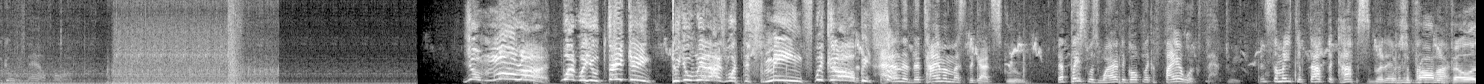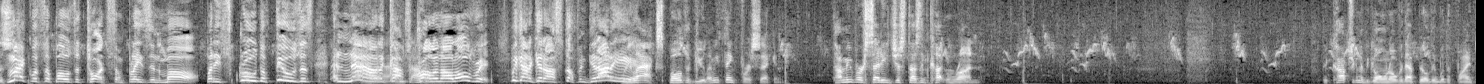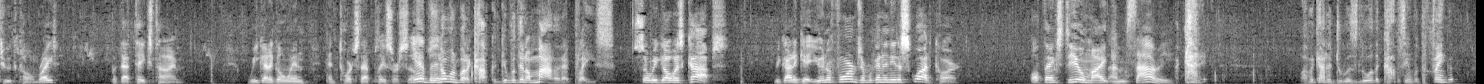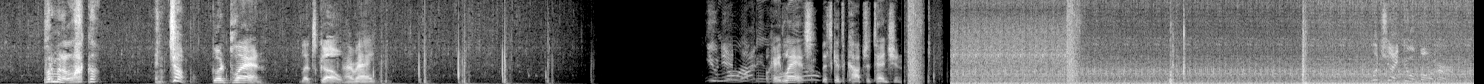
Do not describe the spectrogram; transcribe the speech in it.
we going now, boy? You moron! What were you thinking? Do you realize what this means? We could all be I so... don't know, the timer must have got screwed. That place was wired to go up like a firework factory. Then somebody tipped off the cops, but everything What's the problem, apart. fellas? Mike was supposed to torch someplace in the mall, but he screwed the fuses, and now Yeah, the cops are crawling all over it. We gotta get our stuff and get out of here. Relax, both of you. Let me think for a second. Tommy Vercetti just doesn't cut and run. The cops are going to be going over that building with a fine tooth comb, right? But that takes time. We got to go in and torch that place ourselves. Yeah, but- No one but a cop could get within a mile of that place. So we go as cops. We got to get uniforms and we're going to need a squad car. All thanks to you, Mike. I'm sorry. I got it. All we gotta do is lure the cops in with the finger, put them in a lockup, and jump 'em. Good plan. Let's go. All right. Okay, Lance, let's get the cops' attention. What should I do about her?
